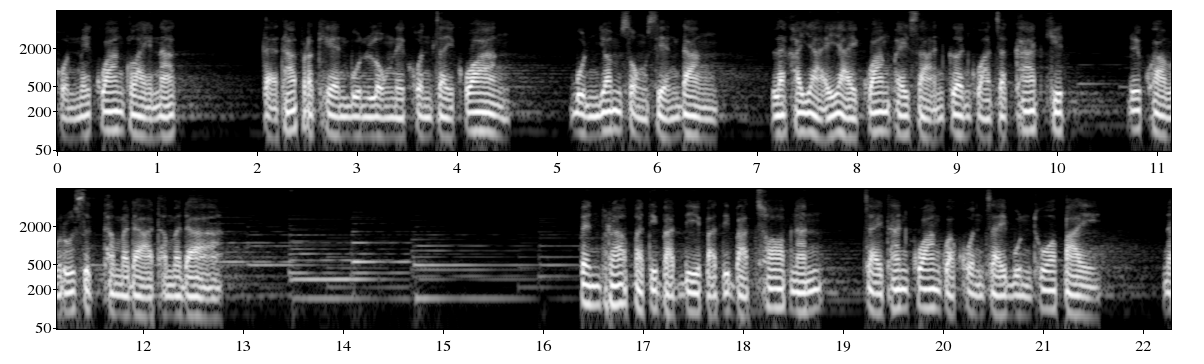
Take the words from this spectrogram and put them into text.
ผลไม่กว้างไกลนัก แต่ถ้าประเคนบุญลงในคนใจกว้าง บุญย่อมส่งเสียงดัง และขยายใหญ่กว้างไพศาลเกินกว่าจะคาดคิด ด้วยความรู้สึกธรรมดาธรรมดา เป็นพระปฏิบัติดีปฏิบัติชอบนั้น ใจท่านกว้างกว่าคนใจบุญทั่วไป ไหน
